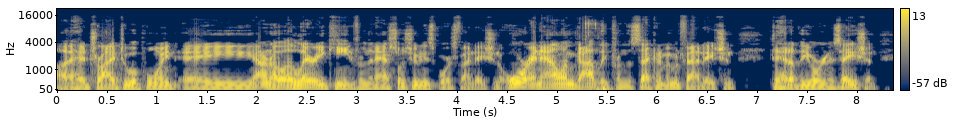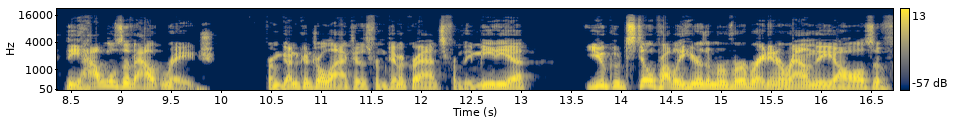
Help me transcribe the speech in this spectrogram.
uh, had tried to appoint a, I don't know, a Larry Keane from the National Shooting Sports Foundation or an Alan Gottlieb from the Second Amendment Foundation to head up the organization. The howls of outrage from gun control activists, from Democrats, from the media, you could still probably hear them reverberating around the uh, halls of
